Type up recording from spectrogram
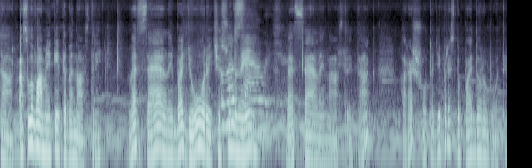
Так, а словами, який в тебе настрій? Веселий, бадьорий чи сумний? Веселий. Веселий настрій, так? Хорошо, тоді приступай до роботи.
